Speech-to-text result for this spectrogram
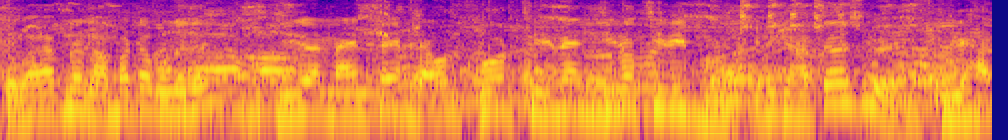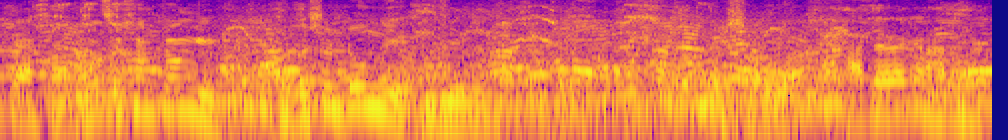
তো ভাই আপনার নাম্বারটা বলে দেন। Zero nine five double four three nine zero three four. এটা কি হাতে আসবে? জি হাতে আসে লোকেশন টঙ্গি? লোকেশন টঙ্গি? জি হাতে রাখেন হাতে রাখেন।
